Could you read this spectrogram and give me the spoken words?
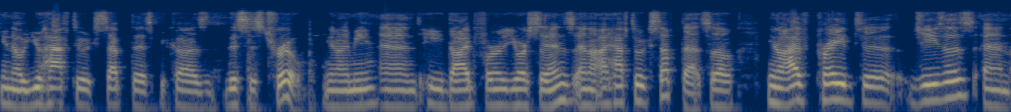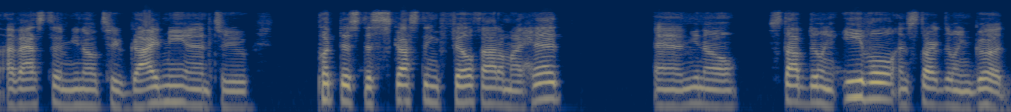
you know, you have to accept this because this is true. You know what I mean? And he died for your sins and I have to accept that. So, you know, I've prayed to Jesus and I've asked him, you know, to guide me and to put this disgusting filth out of my head and, you know, stop doing evil and start doing good.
